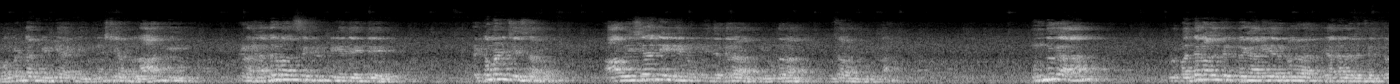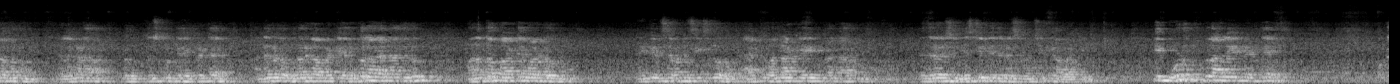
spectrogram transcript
గవర్నమెంట్ ఆఫ్ ఇండియాకి మినిస్ట్రీ ఆఫ్ లాకి ఇక్కడ హైదరాబాద్ సెక్రటరీ ఏదైతే రికమెండ్ చేశారో ఆ విషయాన్ని నేను మీ దగ్గర మీ ముందర ఉంచాలనుకుంటున్నా. ముందుగా ఇప్పుడు మధ్యరాల చరిత్ర కానీ ఎరుకల యానాదుల చరిత్ర మనం తెలంగాణలో చూసుకుంటే ఎందుకంటే అన్న కూడా ఉన్నారు కాబట్టి ఎరుకల యానాదులు మనతో పాటే వాళ్ళు నైన్టీన్ సెవెంటీ సిక్స్లో యాక్ట్ వన్ నాట్ ఎయిట్ ప్రకారం రిజర్వేషన్ ఎస్టీ రిజర్వేషన్ వచ్చింది కాబట్టి ఈ మూడు కులాలు ఏంటంటే ఒక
